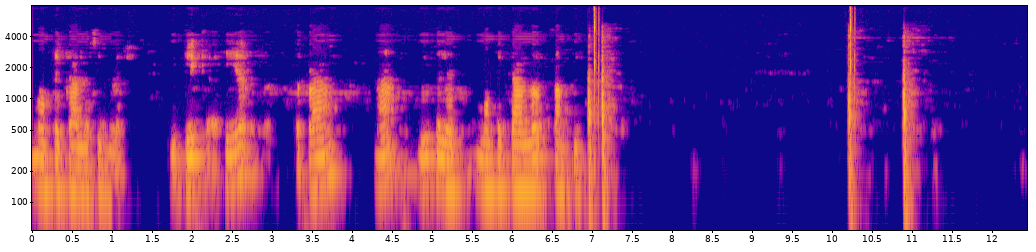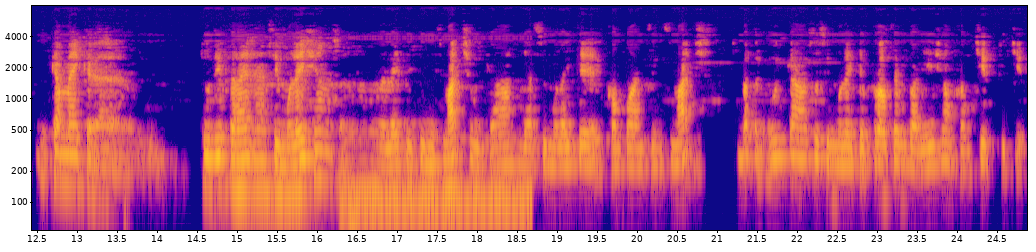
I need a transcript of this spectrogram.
Monte Carlo simulation. We click here, the run, and you select Monte Carlo something. We can make uh, two different uh, simulations uh, related to mismatch. We can just simulate the components in mismatch, but we can also simulate the process variation from chip to chip.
